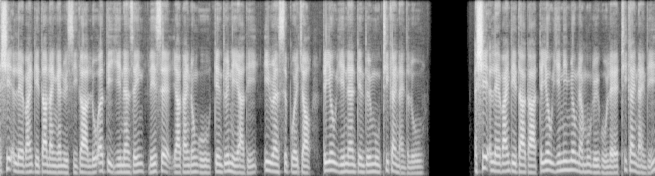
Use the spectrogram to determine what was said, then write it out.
အရှိအလဲပိုင်းဒေသနိုင်ငံတွေစီကလိုအပ်သည့်ရေနံစိမ်း40ရာခိုင်နှုန်းကိုတင်သွင်းနေရသည့်အီရန်စစ်ပွဲကြောင့်တရုတ်ရေနံတင်သွင်းမှုထိခိုက်နိုင်တယ်လို့ အရှိအလဲပိုင်းဒေသကတရုတ်ယင်းနှိမ့်မြုပ်နှံမှုတွေကိုလည်းထိခိုက်နိုင်သည်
